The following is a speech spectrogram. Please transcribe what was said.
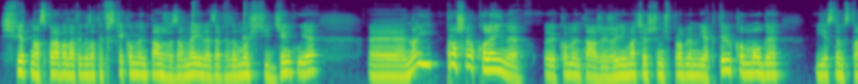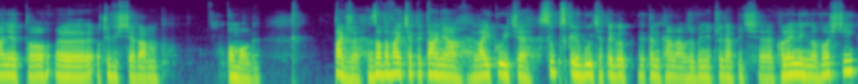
świetna sprawa, dlatego za te wszystkie komentarze, za maile, za wiadomości dziękuję. No i proszę o kolejne komentarze. Jeżeli macie z czymś problem, jak tylko mogę i jestem w stanie, to oczywiście Wam pomogę. Także zadawajcie pytania, lajkujcie, subskrybujcie tego, ten kanał, żeby nie przegapić e, kolejnych nowości.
